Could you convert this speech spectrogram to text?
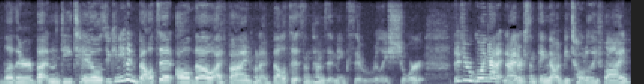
leather button details. You can even belt it, although I find when I belt it, sometimes it makes it really short. But if you were going out at night or something, that would be totally fine.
